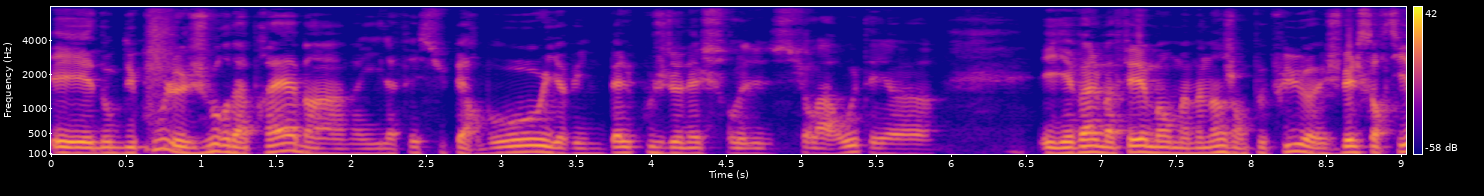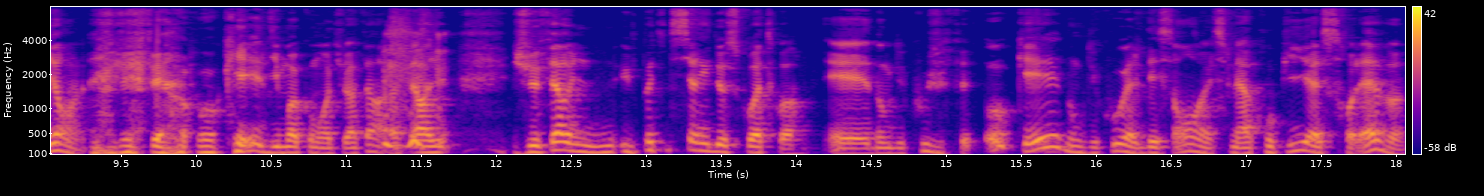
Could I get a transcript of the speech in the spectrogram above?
Et donc du coup le jour d'après, ben, ben, il a fait super beau, il y avait une belle couche de neige sur le, sur la route et euh, et Eva, elle m'a fait, bon, bah, maintenant, j'en peux plus, euh, je vais le sortir. J'ai fait, ok, dis-moi comment tu vas faire je vais faire une, une, petite série de squats, quoi. Et donc, du coup, j'ai fait, ok. Donc, du coup, elle descend, elle se met accroupie, elle se relève.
